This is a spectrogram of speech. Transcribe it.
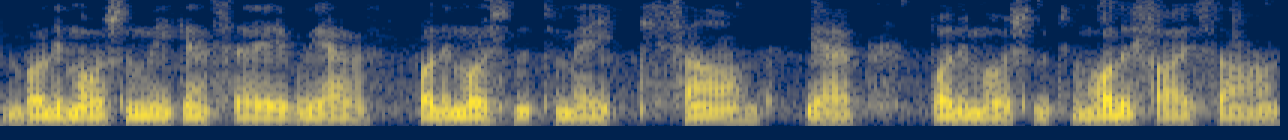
body motion, we can say we have body motion to make sound, we have body motion to modify sound.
